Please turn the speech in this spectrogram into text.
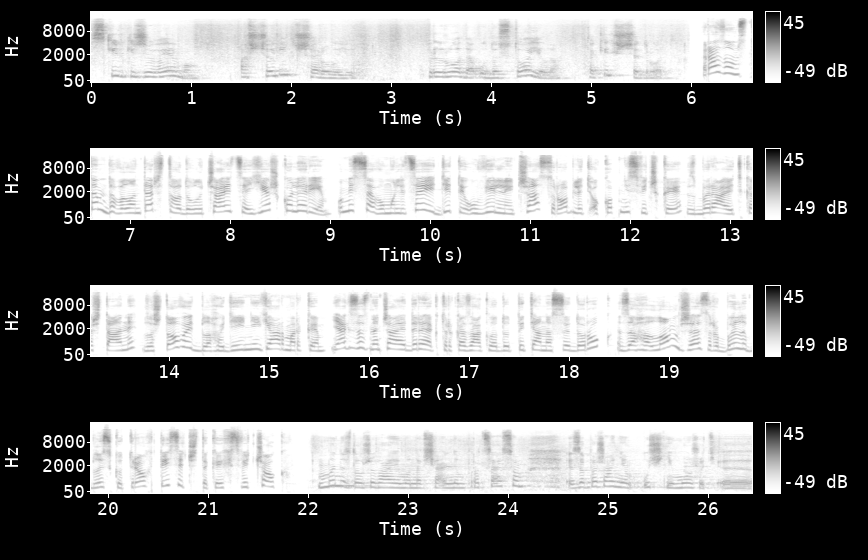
Скільки живемо, а щоріч шарують. Природа удостоїла таких щедрот. Разом з тим до волонтерства долучаються є школярі. У місцевому ліцеї діти у вільний час роблять окопні свічки, збирають каштани, влаштовують благодійні ярмарки. Як зазначає директорка закладу Тетяна Сидорук, загалом вже зробили близько трьох тисяч таких свічок. Ми не зловживаємо навчальним процесом. За бажанням учні можуть е,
